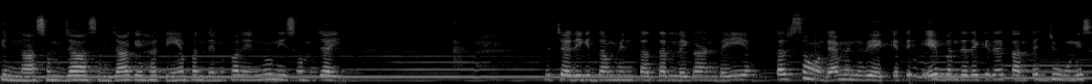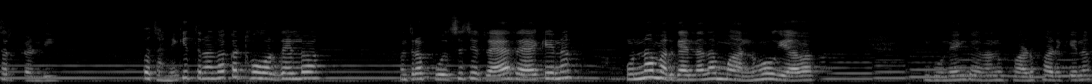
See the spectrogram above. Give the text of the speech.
ਕਿੰਨਾ ਸਮਝਾ ਸਮਝਾ ਕੇ ਹਟੀਆਂ ਬੰਦੇ ਨੂੰ, ਪਰ ਇਹਨੂੰ ਨਹੀਂ ਸਮਝ ਆਈ। ਵਿਚਾਰੀ ਕਿਦਾਂ ਮਿੰਤਾ ਤਰਲੇ ਕਰਨ ਡਈ ਆ। ਤਰਸ ਆਉਣ ਡਿਆ ਮੈਨੂੰ ਵੇਖ ਕੇ ਤੇ ਇਹ ਬੰਦੇ ਦੇ ਕਿਤੇ ਕੰਨ ਤੇ ਜੂ ਨਹੀਂ ਸਰਕਣ ਦੀ ਪਤਾ ਨਹੀਂ ਕਿਤਨਾ ਦਾ ਕਠੋਰ ਦਿਲ ਵਾ। ਮਤਲਬ ਪੁਲਿਸ 'ਚ ਰਹਿ ਰਹਿ ਕੇ ਨਾ ਉਹਨਾਂ ਵਰਗਾ ਇਹਨਾਂ ਦਾ ਮਨ ਹੋ ਗਿਆ ਵਾ। ਗੁਨੇਗਾਰਾਂ ਨੂੰ ਫੜ ਫੜ ਕੇ ਨਾ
